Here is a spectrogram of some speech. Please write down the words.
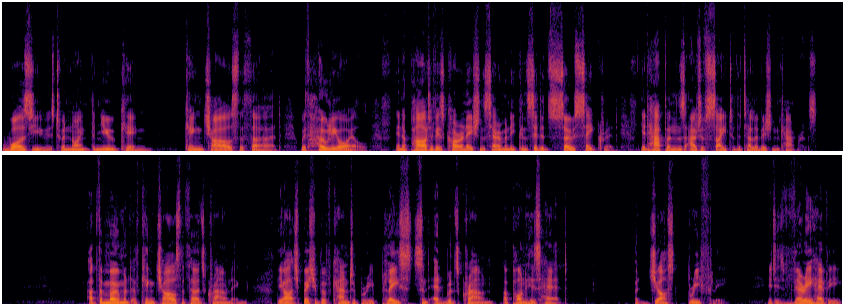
was used to anoint the new king, King Charles III, with holy oil in a part of his coronation ceremony considered so sacred it happens out of sight of the television cameras. At the moment of King Charles III's crowning, the Archbishop of Canterbury placed St. Edward's crown upon his head, but just briefly. It is very heavy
